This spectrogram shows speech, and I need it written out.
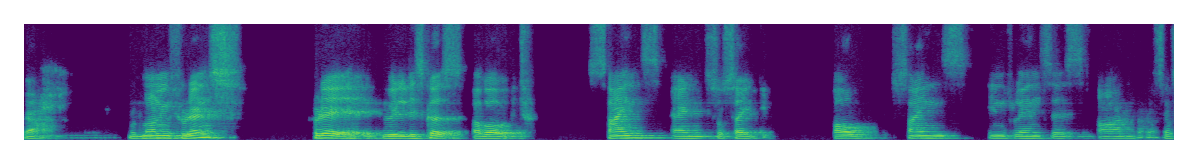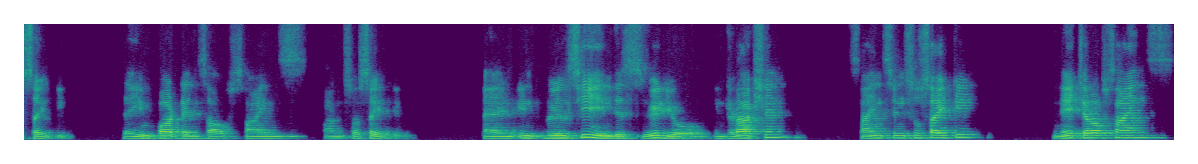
Yeah. Good morning, students. Today we'll discuss about science and society. How science influences on society. The importance of science on society. And in, we'll see in this video introduction, science in society, nature of science,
